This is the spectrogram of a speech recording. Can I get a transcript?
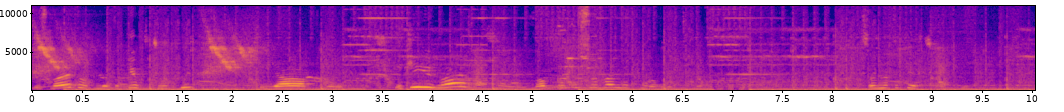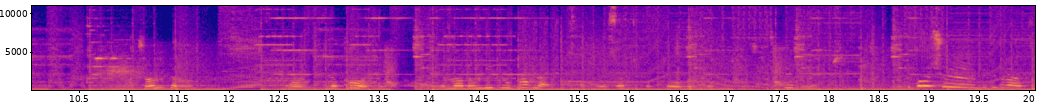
Знаєте, для таких чуваків, як, ну, які грають ну, на професіональних уровнях. Це для таких чуваків. Шантер э, напротив. Надо уметь управлять. Так, я так вот. Ну, короче, мне нравится,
